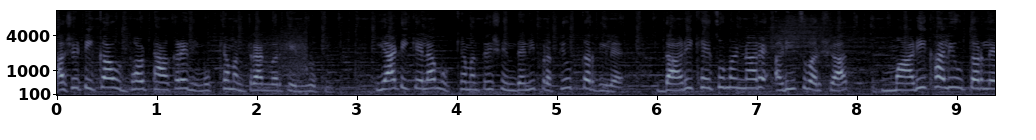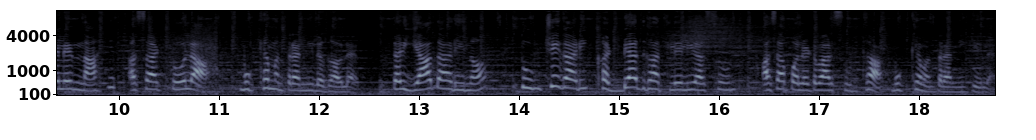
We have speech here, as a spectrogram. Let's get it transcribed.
अशी टीका उद्धव ठाकरेंनी मुख्यमंत्र्यांवर केली होती. या टीकेला मुख्यमंत्री शिंदेनी प्रत्युत्तर दिलंय. दाढी खेचू म्हणणारे अडीच वर्षात माडी खाली उतरलेले नाहीत असा टोला मुख्यमंत्र्यांनी लगावलाय. तर या दाढीनं तुमची गाडी खड्ड्यात घातलेली असून असा पलटवार सुद्धा मुख्यमंत्र्यांनी केलाय.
